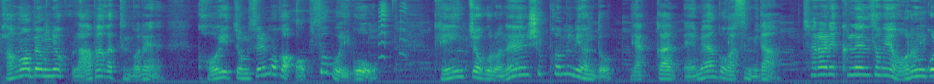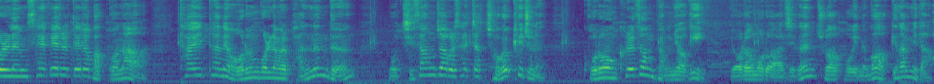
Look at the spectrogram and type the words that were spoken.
방어병력 라바 같은 거는 거의 좀 쓸모가 없어 보이고 개인적으로는 슈퍼미니언도 약간 애매한 것 같습니다. 차라리 클랜성의 얼음골렘 3개를 때려봤거나 타이탄의 얼음골렘을 받는 등 뭐 지상조합을 살짝 저격해주는 그런 클성 병력이 여러모로 아직은 좋아 보이는 것 같긴 합니다.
